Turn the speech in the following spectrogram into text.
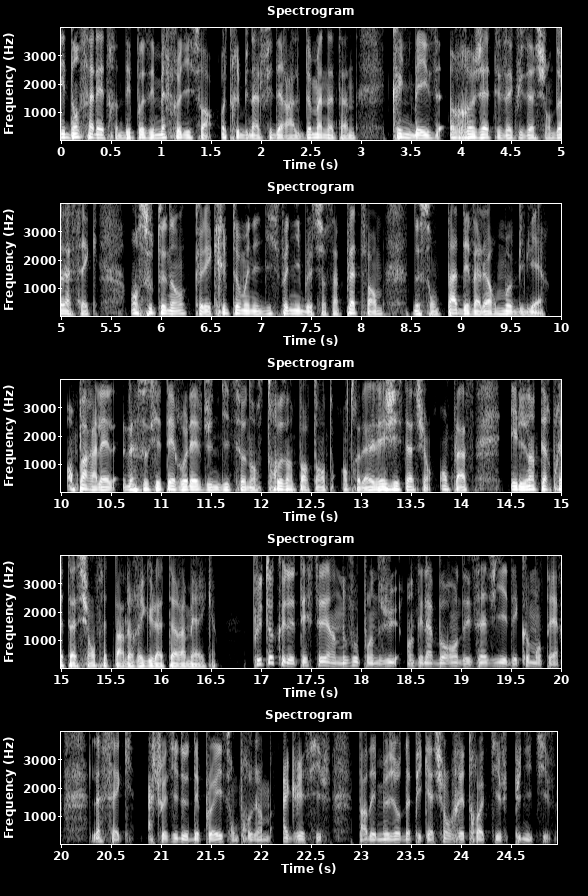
et dans sa lettre déposée mercredi soir au tribunal fédéral de Manhattan, Coinbase rejette les accusations de la SEC en soutenant que les crypto-monnaies disponibles sur sa plateforme ne sont pas des valeurs mobilières. En parallèle, la société relève d'une dissonance trop importante entre la législation en place et l'interprétation faite par le régulateur américain. Plutôt que de tester un nouveau point de vue en élaborant des avis et des commentaires, la SEC a choisi de déployer son programme agressif par des mesures d'application rétroactives punitives.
